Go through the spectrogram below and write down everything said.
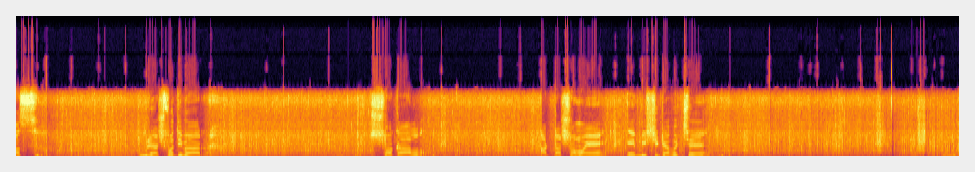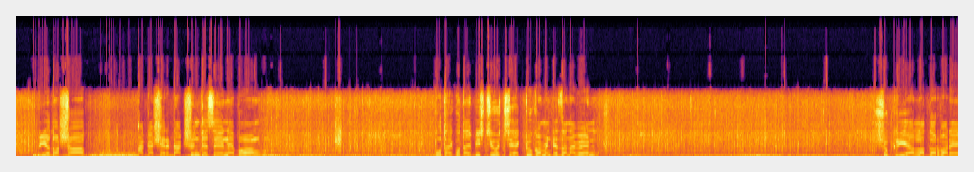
আজ বৃহস্পতিবার সকাল আটটার সময়ে এই বৃষ্টিটা হচ্ছে। প্রিয় দর্শক, আকাশের ডাক শুনতেছেন এবং কোথায় কোথায় বৃষ্টি হচ্ছে একটু কমেন্টে জানাবেন। শুক্রিয়া আল্লাহর দরবারে।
